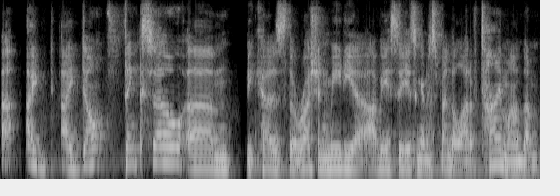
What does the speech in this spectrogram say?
Uh, I I don't think so um, because the Russian media obviously isn't going to spend a lot of time on them.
